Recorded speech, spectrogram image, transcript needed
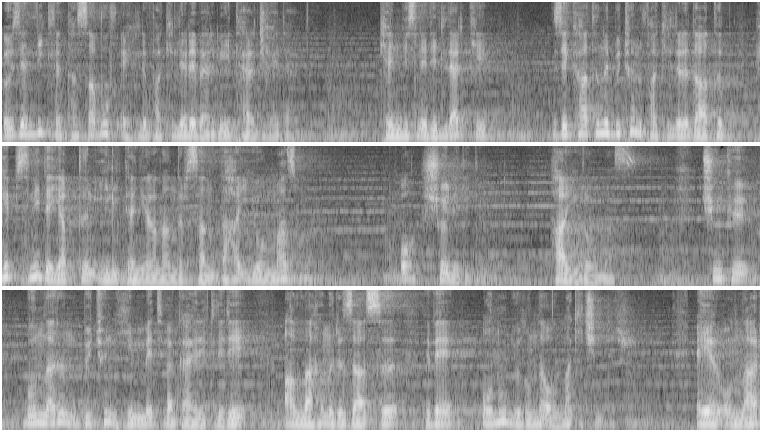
özellikle tasavvuf ehli fakirlere vermeyi tercih ederdi. Kendisine dediler ki zekatını bütün fakirlere dağıtıp hepsini de yaptığın iyilikten yaralandırsan daha iyi olmaz mı? O şöyle dedi. Hayır olmaz. Çünkü bunların bütün himmet ve gayretleri Allah'ın rızası ve onun yolunda olmak içindir. Eğer onlar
